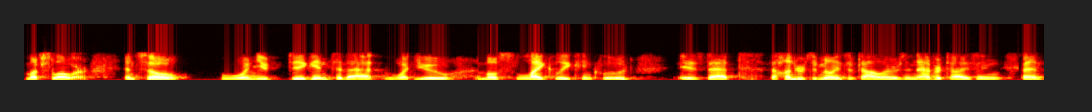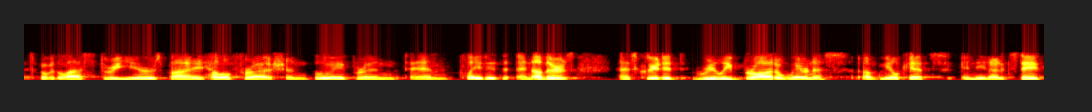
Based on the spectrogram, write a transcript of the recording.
much lower. And so when you dig into that, what you most likely conclude is that the hundreds of millions of dollars in advertising spent over the last three years by HelloFresh and Blue Apron and Plated and others has created really broad awareness of meal kits in the United States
